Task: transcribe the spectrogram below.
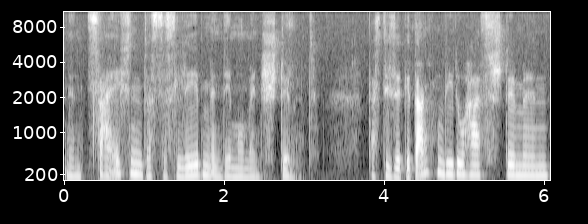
ein Zeichen, dass das Leben in dem Moment stimmt. Dass diese Gedanken, die du hast, stimmen,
